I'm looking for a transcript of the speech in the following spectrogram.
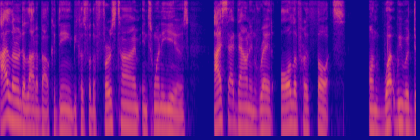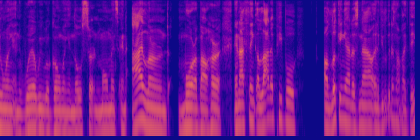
I learned a lot about Kadeen because for the first time in 20 years, I sat down and read all of her thoughts on what we were doing and where we were going in those certain moments. And I learned more about her. And I think a lot of people are looking at us now. And if you look at us now, like they,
